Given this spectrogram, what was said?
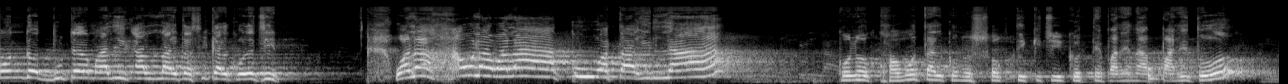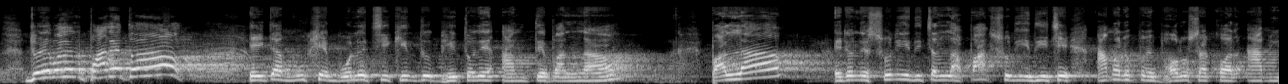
মন্দ দুটোর মালিক আল্লাহ, এটা স্বীকার করেছি। ওয়ালা হাওলা ওয়ালা কুওয়াতা ইল্লা কোনো ক্ষমতার কোনো শক্তি কিছুই করতে পারে না, পারে তো? জোরে বলেন, পারে তো? এইটা মুখে বলেছি কিন্তু ভিতরে আনতে পারলাম। পারলাম? এই জন্য শুনিয়ে দিচ্ছে, আল্লাহ পাক শুনিয়ে দিয়েছে, আমার উপরে ভরসা কর, আমি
